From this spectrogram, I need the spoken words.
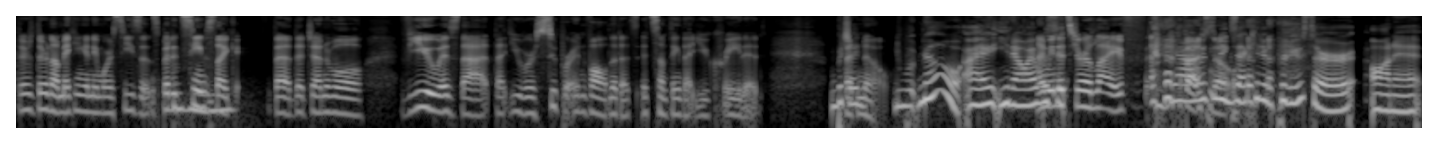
they're they're not making any more seasons, but it mm-hmm. seems like the the general view is that that you were super involved and it's it's something that you created. Which but I know. No, I you know I was. I mean, it's your life. Yeah, I was no. an executive producer on it,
